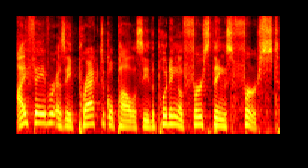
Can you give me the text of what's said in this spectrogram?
I favor as a practical policy the putting of first things first.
